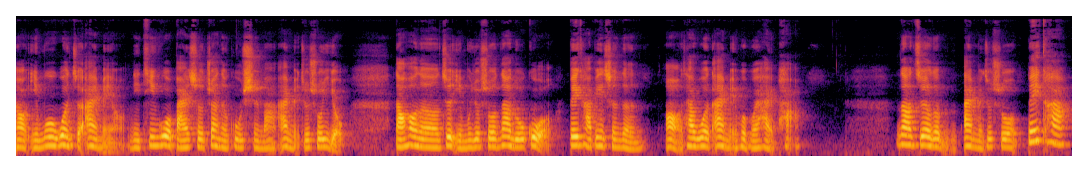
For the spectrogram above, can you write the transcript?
哦，荧幕问着艾美：“哦，你听过《白蛇传》的故事吗？”艾美就说：“有。”然后呢，这荧幕就说：“那如果贝卡变成人，哦，他问艾美会不会害怕？”那这个艾美就说：“贝卡，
